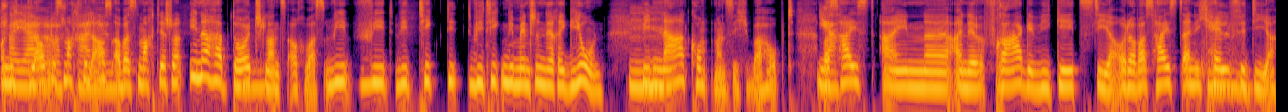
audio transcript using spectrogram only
Und ich glaube, das macht viel aus, aber es macht ja schon innerhalb mhm. Deutschlands auch was. Wie, wie, wie, tickt die, wie ticken die Menschen in der Region? Mhm. Wie nah kommt man sich überhaupt? Ja. Was heißt eine, eine Frage, wie geht's dir? Oder was heißt ein Ich helfe mhm. dir?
